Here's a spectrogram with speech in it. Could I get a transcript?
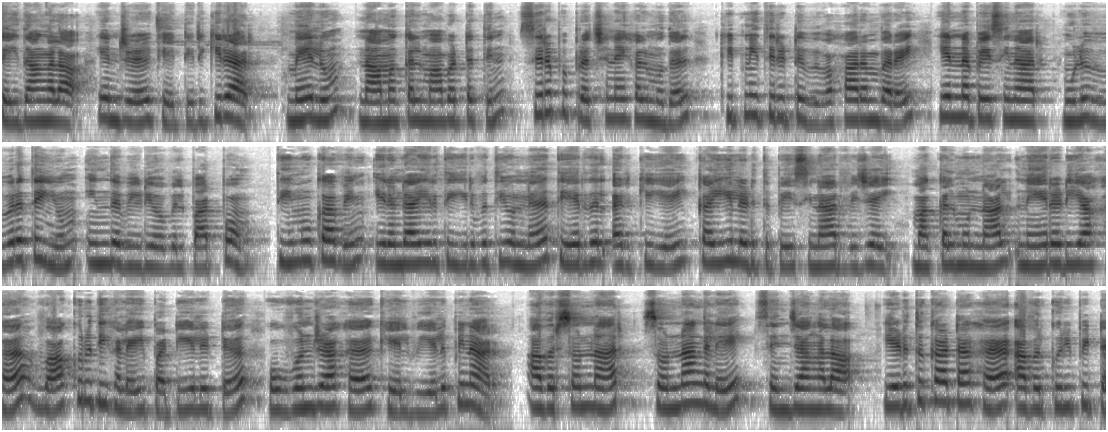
செய்தாங்களா? என்று கேட்டிருக்கிறார். மேலும் நாமக்கல் மாவட்டத்தின் சிறப்பு பிரச்சனைகள் முதல் கிட்னி திருட்டு விவகாரம் வரை என்ன பேசினார்? முழு விவரத்தையும் இந்த வீடியோவில் பார்ப்போம். திமுகவின் இரண்டாயிரத்தி இருபத்தி ஒன்னு தேர்தல் அறிக்கையை கையில் எடுத்து பேசினார் விஜய். மக்கள் முன்னால் நேரடியாக வாக்குறுதிகளை பட்டியலிட்டு ஒவ்வொன்றாக கேள்வி எழுப்பினார். அவர் சொன்னார் சொன்னாங்களே செஞ்சாங்களா? எடுத்துக்காட்டாக அவர் குறிப்பிட்ட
